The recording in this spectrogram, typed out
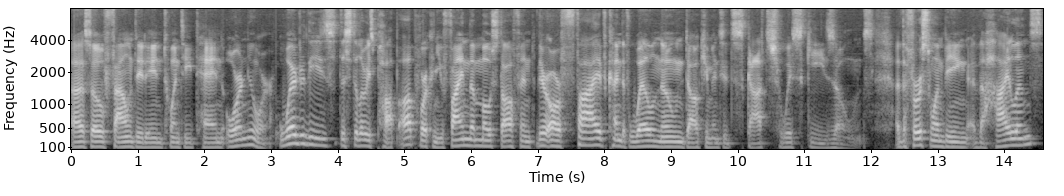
uh, so founded in 2010 or newer. Where do these distilleries pop up? Where can you find them most often? There are five kind of well-known documented Scotch whiskey zones. Uh, the first one being the Highlands,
